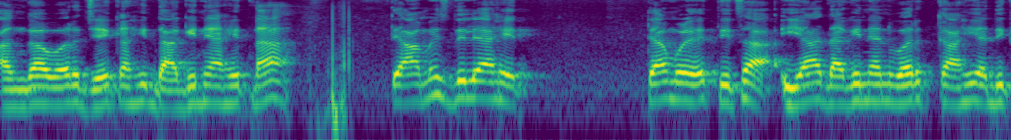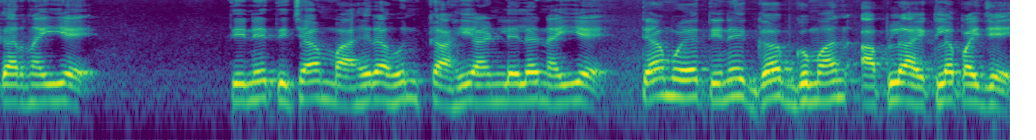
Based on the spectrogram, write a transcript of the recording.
अंगावर जे काही दागिने आहेत ना ते आम्हीच दिले आहेत. त्यामुळे तिचा या दागिन्यांवर काही अधिकार नाही आहे तिने तिच्या माहेराहून काही आणलेलं नाही आहे त्यामुळे तिने गप गुमान आपलं ऐकलं पाहिजे.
